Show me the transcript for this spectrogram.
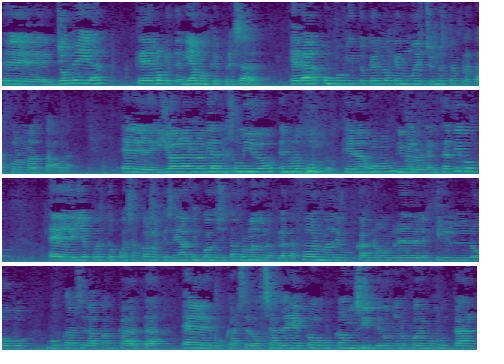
Eh, yo creía que lo que teníamos que expresar era un poquito qué es lo que hemos hecho en nuestra plataforma hasta ahora. Eh, y yo lo había resumido en unos puntos, que era uno, nivel organizativo, eh, y he puesto pues, esas cosas que se hacen cuando se está formando una plataforma, de buscar nombre, elegir logo, buscarse la pancarta, eh, buscarse los chalecos, buscar un sitio donde nos podemos juntar,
